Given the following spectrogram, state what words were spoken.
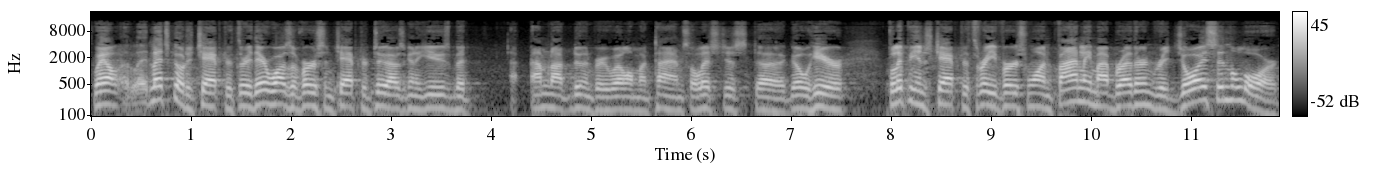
Well, let's go to chapter 3. There was a verse in chapter 2 I was going to use, but I'm not doing very well on my time, so let's just uh, go here. Philippians chapter 3, verse 1. Finally, my brethren, rejoice in the Lord.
